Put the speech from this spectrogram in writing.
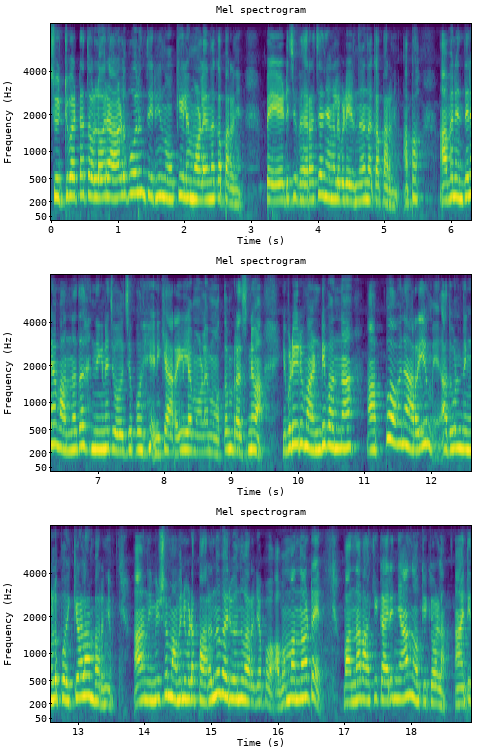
ചുറ്റുവട്ടത്തുള്ള ഒരാൾ പോലും തിരിഞ്ഞു നോക്കിയില്ല മോളെ എന്നൊക്കെ പറഞ്ഞ്. പേടിച്ച് വിറച്ചാ ഞങ്ങൾ ഇവിടെ ഇരുന്നതെന്നൊക്കെ പറഞ്ഞു. അപ്പോൾ അവൻ എന്തിനാ വന്നത് എന്നിങ്ങനെ ചോദിച്ചപ്പോൾ എനിക്കറിയില്ല മോളെ മൊത്തം പ്രശ്നമാണ് ഇവിടെ ഒരു വണ്ടി വന്നാൽ അപ്പോൾ അവൻ അറിയും അതുകൊണ്ട് നിങ്ങൾ പൊയ്ക്കോളാൻ പറഞ്ഞു. ആ നിമിഷം അവൻ ഇവിടെ പറന്നു വരുമെന്ന് പറഞ്ഞപ്പോൾ അവൻ വന്നോട്ടെ. വന്ന ബാക്കി കാര്യം ഞാൻ നോക്കിക്കോളാം. ആന്റി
